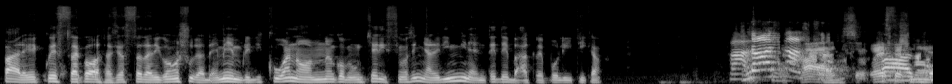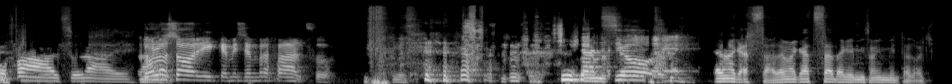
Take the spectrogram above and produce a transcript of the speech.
Pare che questa cosa sia stata riconosciuta dai membri di QAnon come un chiarissimo segnale di imminente debacle politica. Falso. No, è falso. Falso, falso, falso dai. Non lo so, Rick, mi sembra falso. Citazione. È una cazzata, è una cazzata che mi sono inventato oggi.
